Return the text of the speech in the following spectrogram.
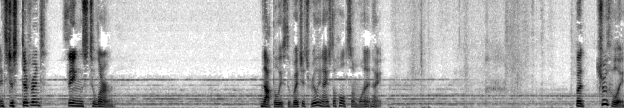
It's just different things to learn. Not the least of which, it's really nice to hold someone at night. But truthfully,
